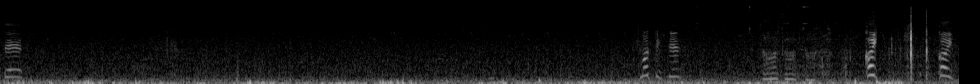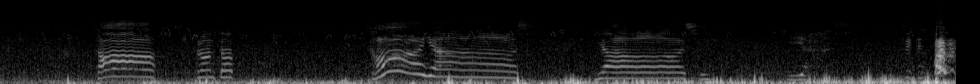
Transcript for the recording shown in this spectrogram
待て。持ってきて。そうそうそうそう。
